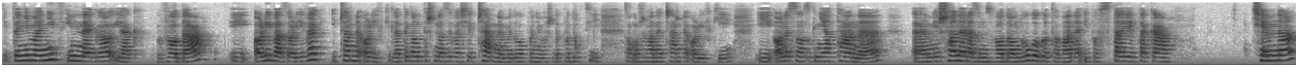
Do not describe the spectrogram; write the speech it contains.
I to nie ma nic innego jak woda, i oliwa z oliwek i czarne oliwki. Dlatego on też nazywa się czarne mydło, ponieważ do produkcji są używane czarne oliwki i one są zgniatane, e, mieszane razem z wodą, długo gotowane i powstaje taka ciemna,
